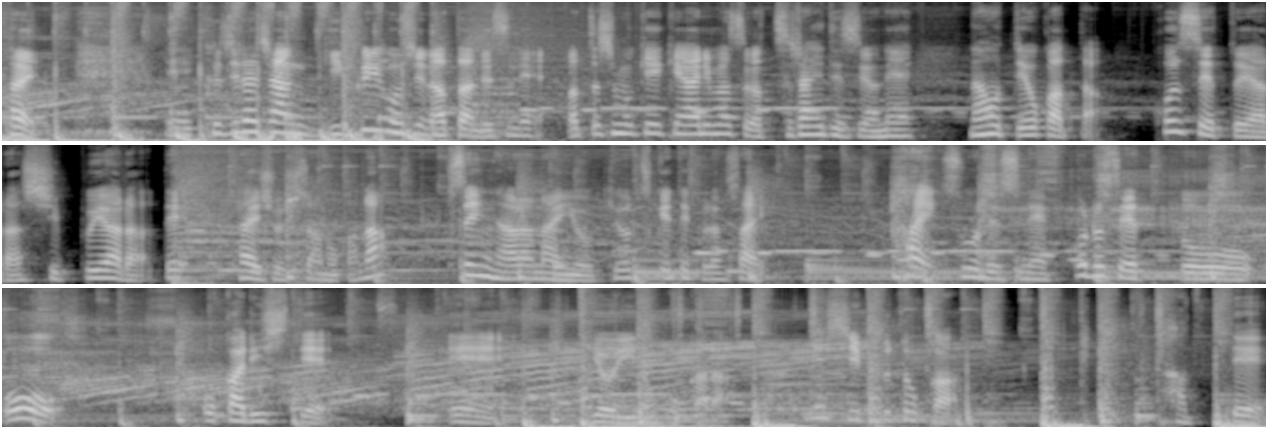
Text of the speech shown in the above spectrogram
はい、えー、クジラちゃんぎっくり腰になったんですね。私も経験ありますが辛いですよね。治ってよかった。コルセットやら湿布やらで対処したのかな。癖にならないよう気をつけてください。はいそうですね。コルセットをお借りして、えー病院の方から。で湿布とか貼って、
